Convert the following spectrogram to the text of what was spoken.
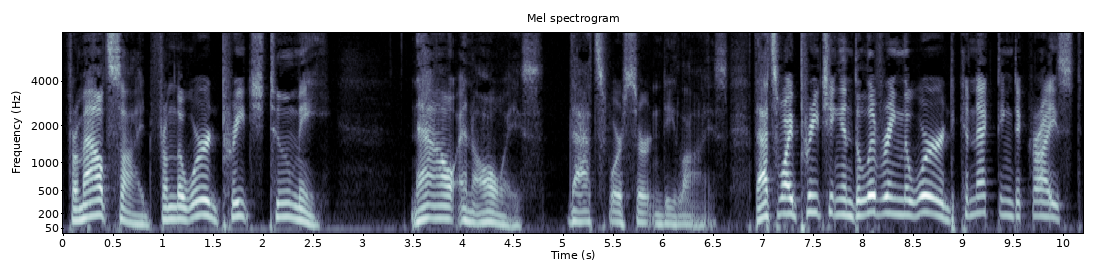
from outside, from the word preached to me. Now and always. That's where certainty lies. That's why preaching and delivering the word, connecting to Christ,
